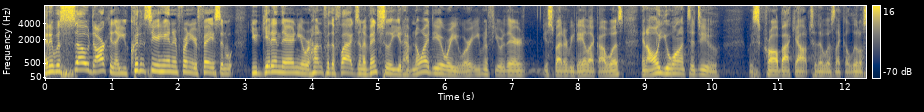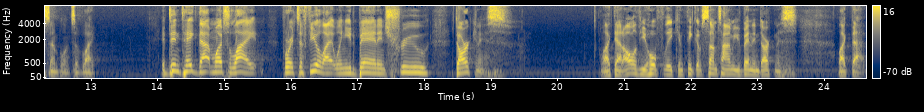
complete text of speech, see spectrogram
And it was so dark in there, you couldn't see your hand in front of your face. And you'd get in there and you were hunting for the flags. And eventually you'd have no idea where you were, even if you were there just about every day like I was. And all you wanted to do was crawl back out till there was like a little semblance of light. It didn't take that much light for it to feel light when you'd been in true darkness. Like that. All of you hopefully can think of some time you've been in darkness like that.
